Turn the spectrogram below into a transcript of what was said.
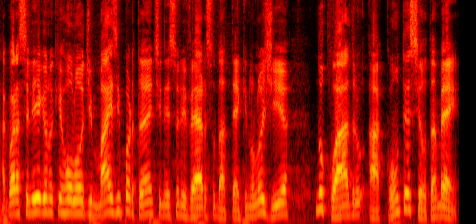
Agora se liga no que rolou de mais importante nesse universo da tecnologia no quadro Aconteceu Também.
